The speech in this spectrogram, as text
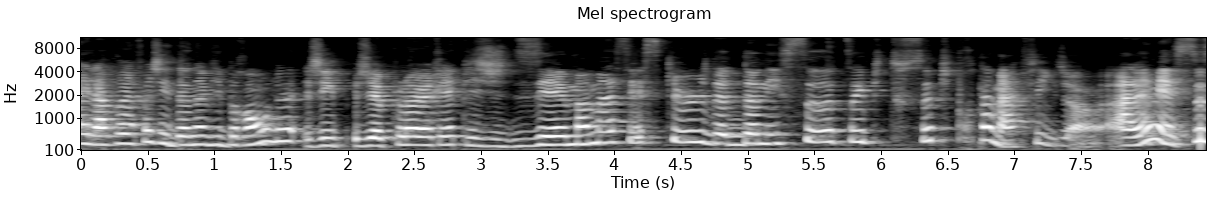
Hey, la première fois que j'ai donné un biberon, là, j'ai- je pleurais, puis je disais, maman, s'excuse de te donner ça, tu sais, puis tout ça. Puis pourtant, ma fille, genre, elle aimait ça,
